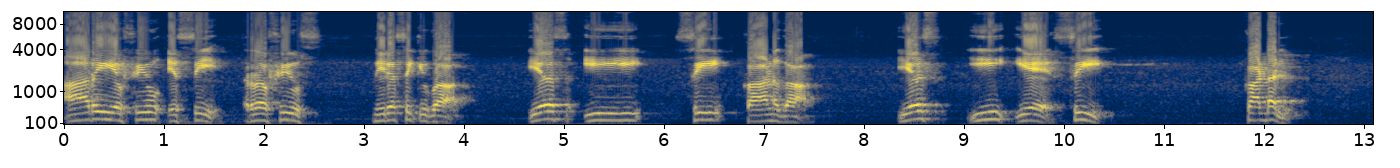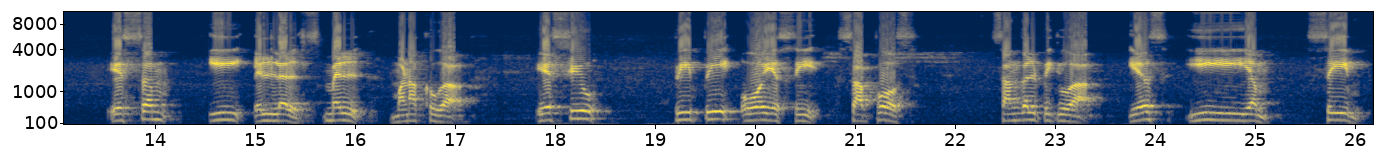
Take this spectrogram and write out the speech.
R E F U S C refuse നിരസിക്കുക. എസ് ഇ സി കാണുക. എസ് ഇ എ സി കടൽ. S M E L L smell മണക്കുക. S U P P O S C suppose സങ്കൽപ്പിക്കുക. എസ് ഇ എം സീം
